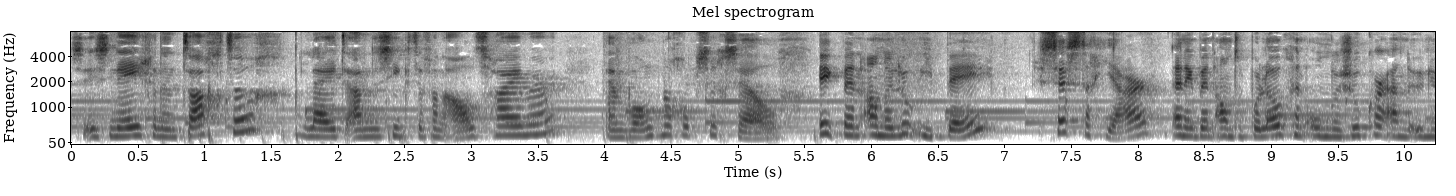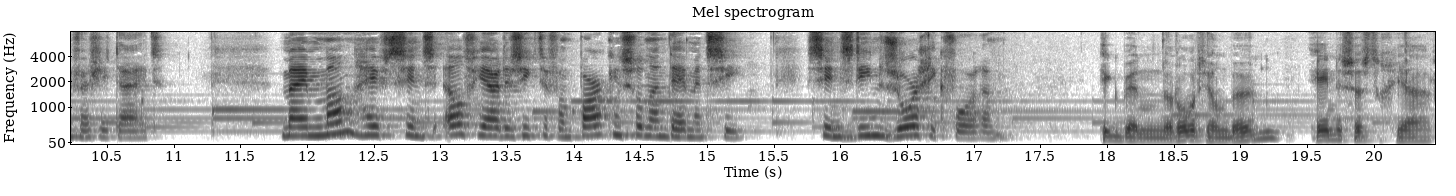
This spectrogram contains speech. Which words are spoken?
Ze is 89, lijdt aan de ziekte van Alzheimer en woont nog op zichzelf. Ik ben Annelou IP, 60 jaar en ik ben antropoloog en onderzoeker aan de universiteit. Mijn man heeft sinds 11 jaar de ziekte van Parkinson en dementie. Sindsdien zorg ik voor hem. Ik ben Robert-Jan Beun, 61 jaar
